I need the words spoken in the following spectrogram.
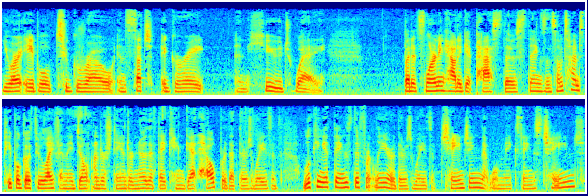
you are able to grow in such a great and huge way. But it's learning how to get past those things. And sometimes people go through life and they don't understand or know that they can get help or that there's ways of looking at things differently or there's ways of changing that will make things change.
